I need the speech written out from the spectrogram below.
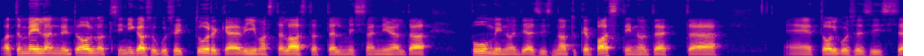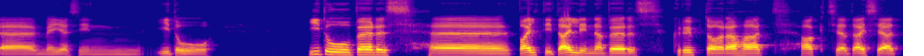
vaata, meil on nüüd olnud siin igasuguseid turge viimastel aastatel, mis on nii-öelda buuminud ja siis natuke pastinud, et, et olgu see siis äh, meie siin idu, idubörs, äh, Balti Tallinna börs, krüptorahad, aktsiad, asjad.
